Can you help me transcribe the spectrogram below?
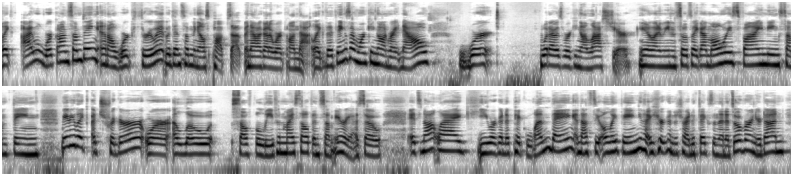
like I will work on something and I'll work through it, but then something else pops up and now I got to work on that. Like the things I'm working on right now weren't what I was working on last year. You know what I mean? So it's like I'm always finding something, maybe like a trigger or a low self belief in myself in some area. So it's not like you are going to pick one thing and that's the only thing that you're going to try to fix and then it's over and you're done.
